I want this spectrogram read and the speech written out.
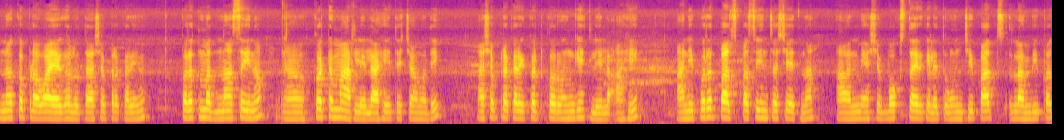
न कपडा वाया घालवता अशा प्रकारे परत मधनं असं आहे ना कट मारलेला आहे त्याच्यामध्ये. अशा प्रकारे कट करून घेतलेला आहे. आणि परत पाच पाच इंचाचे आहेत ना आणि मी असे बॉक्स तयार केले तर उंची पाच लांबी पाच.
